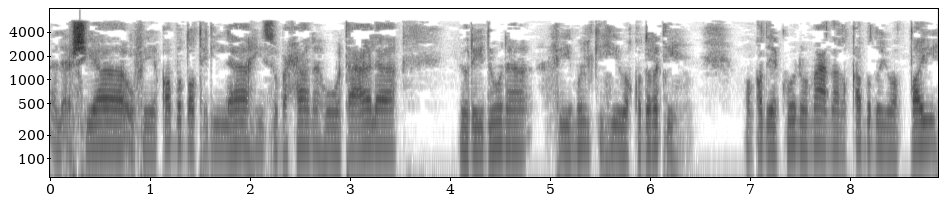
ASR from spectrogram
الأشياء في قبضة الله سبحانه وتعالى يريدون في ملكه وقدرته وقد يكون معنى القبض والطي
